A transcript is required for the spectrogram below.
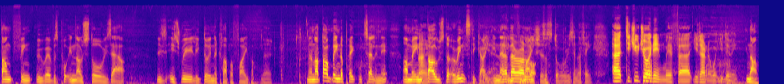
don't think whoever's putting those stories out is is really doing the club a favour. No. And I don't mean the people telling it. I mean No. those that are instigating Yeah, that there, there are lots of stories, and I think. Uh, did you join in with uh, "You Don't Know What You're Doing"? No,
